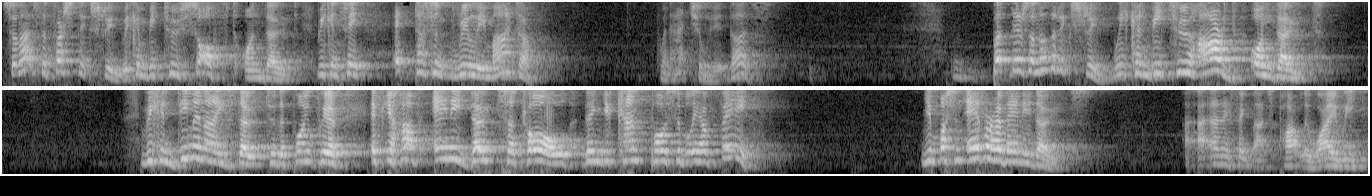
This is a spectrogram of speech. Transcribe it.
So that's the first extreme. We can be too soft on doubt. We can say, it doesn't really matter, when actually it does. But there's another extreme. We can be too hard on doubt. We can demonize doubt to the point where if you have any doubts at all, then you can't possibly have faith. You mustn't ever have any doubts. And I think that's partly why we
